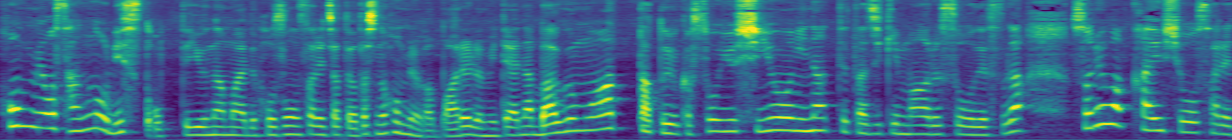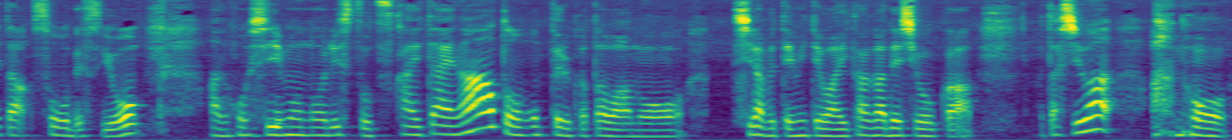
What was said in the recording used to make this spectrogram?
本名さんのリストっていう名前で保存されちゃって私の本名がバレるみたいなバグもあったというかそういう仕様になってた時期もあるそうですがそれは解消されたそうですよ。あの欲しいものリストを使いたいなと思ってる方はあの調べてみてはいかがでしょうか。私はあの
